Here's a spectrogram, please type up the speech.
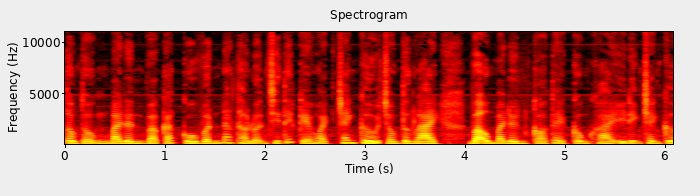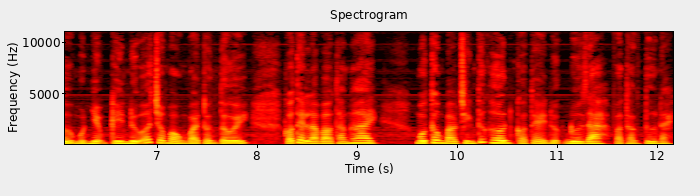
Tổng thống Biden và các cố vấn đang thảo luận chi tiết kế hoạch tranh cử trong tương lai và ông Biden có thể công khai ý định tranh cử một nhiệm kỳ nữa trong vòng vài tuần tới, có thể là vào tháng 2. Một thông báo chính thức hơn có thể được đưa ra vào tháng 4 này.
